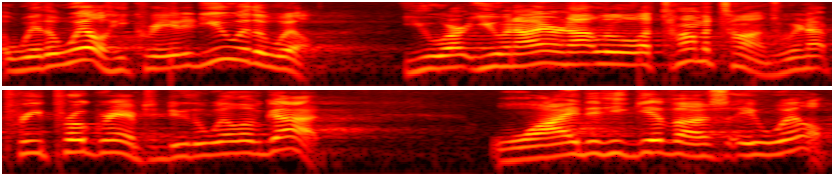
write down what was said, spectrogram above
with a will. He created you with a will. You, are, you and I are not little automatons. We're not pre programmed to do the will of God. Why did He give us a will?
